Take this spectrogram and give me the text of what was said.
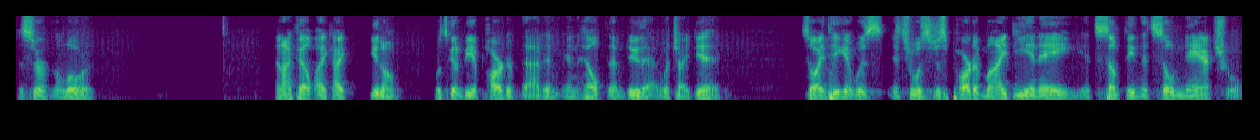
to serve the Lord. And I felt like I, you know, was going to be a part of that and, and help them do that, which I did. So I think it was it was just part of my DNA. It's something that's so natural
